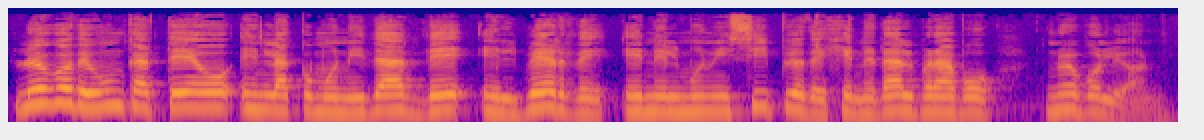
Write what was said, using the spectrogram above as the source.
luego de un cateo en la comunidad de El Verde, en el municipio de General Bravo, Nuevo León.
